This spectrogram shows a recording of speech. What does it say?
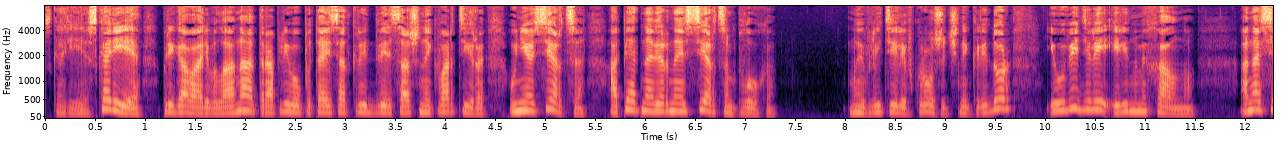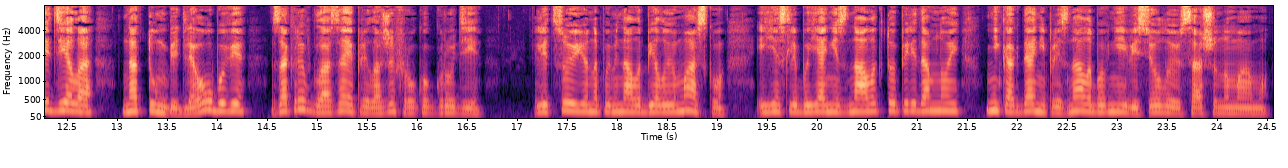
«Скорее, скорее!» — приговаривала она, торопливо пытаясь открыть дверь Сашиной квартиры. «У нее сердце. Опять, наверное, с сердцем плохо». Мы влетели в крошечный коридор и увидели Ирину Михайловну. Она сидела на тумбе для обуви, закрыв глаза и приложив руку к груди. Лицо ее напоминало белую маску, и если бы я не знала, кто передо мной, никогда не признала бы в ней веселую Сашину маму.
